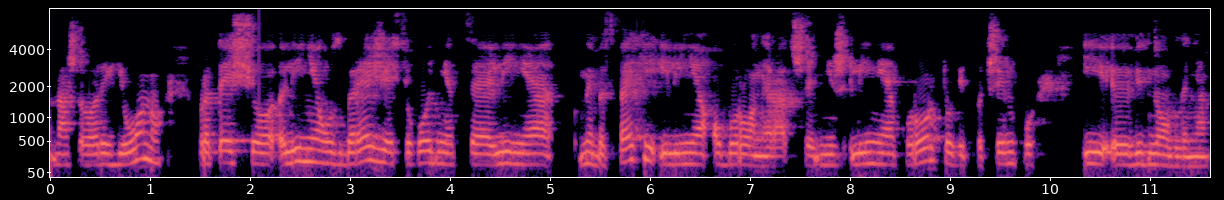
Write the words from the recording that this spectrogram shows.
нашого регіону про те, що лінія узбережжя сьогодні це лінія небезпеки і лінія оборони радше ніж лінія курорту, відпочинку і е, відновлення.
